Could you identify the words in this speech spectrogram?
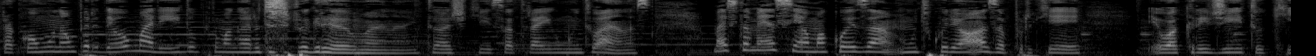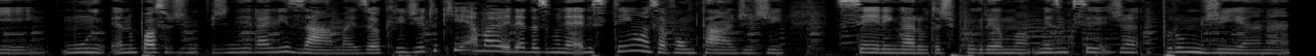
para como não perder o marido para uma garota de programa, né? Então acho que isso atraiu muito elas. Mas também assim é uma coisa muito curiosa porque eu acredito que eu não posso generalizar, mas eu acredito que a maioria das mulheres tenham essa vontade de serem garotas de programa, mesmo que seja por um dia, né?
